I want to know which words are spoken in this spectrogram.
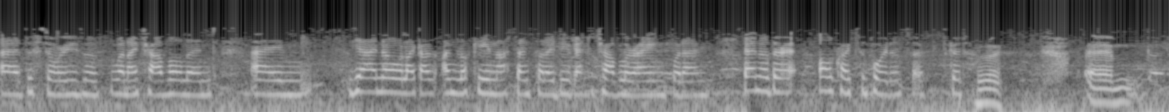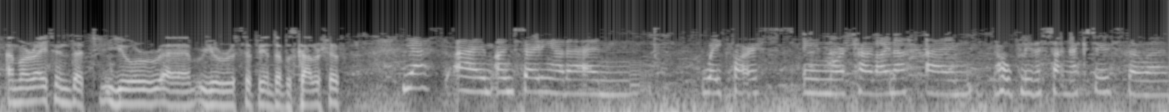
uh, the stories of when I travel, and um, yeah, no, like I'm, I'm lucky in that sense that I do get to travel around. But um, yeah, no, they're all quite supportive, so it's good. Right. Um, am I right in that you're uh, you're a recipient of a scholarship? Yes, um, I'm starting at um, Wake Forest in North Carolina, and hopefully this time next year. So um,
